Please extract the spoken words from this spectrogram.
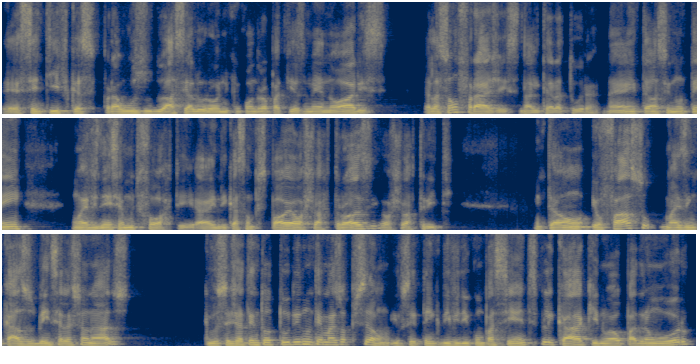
é, científicas para o uso do ácido hialurônico em condropatias menores, elas são frágeis na literatura, né? Então, assim, não tem uma evidência muito forte. A indicação principal é a osteoartrose e osteoartrite. Então, eu faço, mas em casos bem selecionados, que você já tentou tudo e não tem mais opção. E você tem que dividir com o paciente, explicar que não é o padrão ouro,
